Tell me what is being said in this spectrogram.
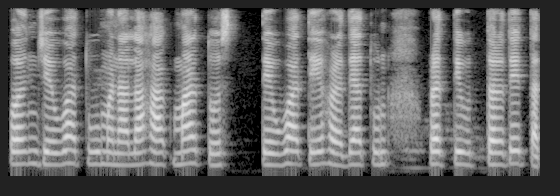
पण जेव्हा तू मनाला हाक मारतोस तेव्हा ते हृदयातून प्रत्युत्तर देतात.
